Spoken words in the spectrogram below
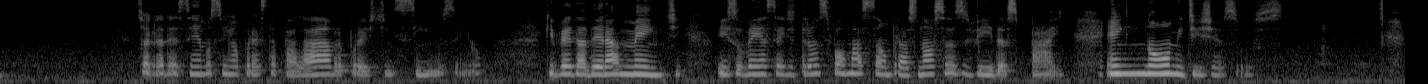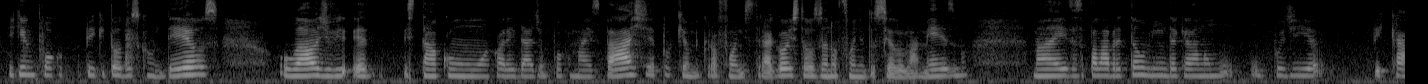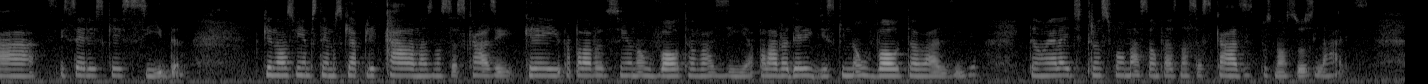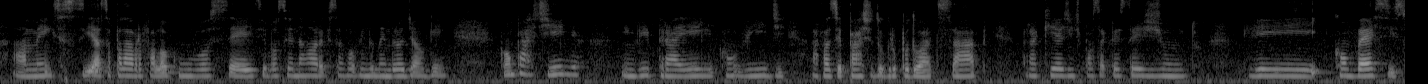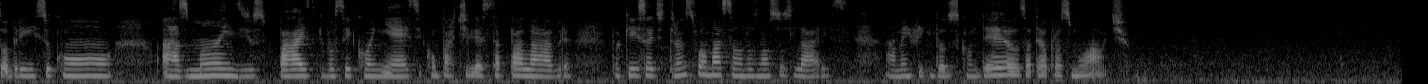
Te agradecemos, Senhor, por esta palavra, por este ensino, Senhor. Que verdadeiramente isso venha a ser de transformação para as nossas vidas, Pai. Em nome de Jesus. Fiquem um pouco, fiquem todos com Deus. O áudio eh, está com uma qualidade um pouco mais baixa, porque o microfone estragou, estou usando o fone do celular mesmo. Mas essa palavra é tão linda que ela não podia ficar e ser esquecida que nós viemos, temos que aplicá-la nas nossas casas e creio que a palavra do Senhor não volta vazia. A palavra dele diz que não volta vazia. Então ela é de transformação para as nossas casas, para os nossos lares. Amém. Se essa palavra falou com você, se você na hora que estava ouvindo lembrou de alguém, compartilha, envie para ele, convide a fazer parte do grupo do WhatsApp, para que a gente possa crescer junto. Que converse sobre isso com as mães e os pais que você conhece, compartilhe essa palavra, porque isso é de transformação nos nossos lares. Amém? Fiquem todos com Deus. Até o próximo áudio.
